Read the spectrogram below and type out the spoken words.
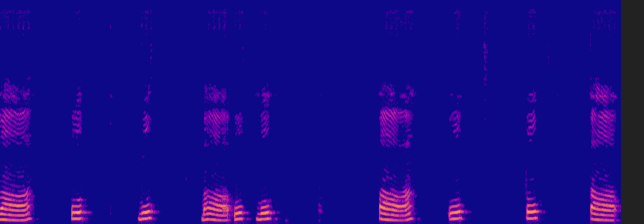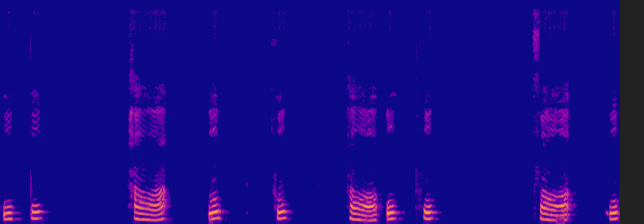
วออุก วุกบออุกบุกปออุกปุกปออุกปุกผออุกพุกผออุกพุกฝออุก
